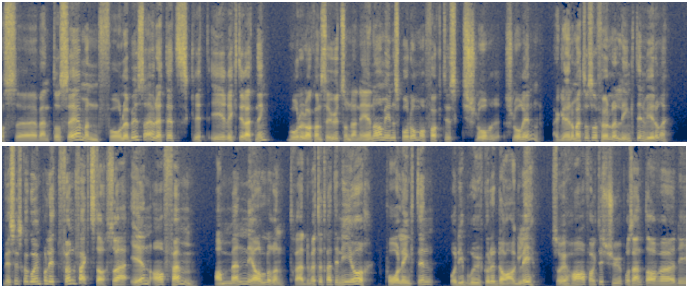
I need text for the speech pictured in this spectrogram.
oss uh, vente og se, men foreløpig så er jo dette et skritt i riktig retning hvor det da kan se ut som den ene av mine spådommer faktisk slår, slår inn. Jeg gleder meg til å følge LinkedIn videre. Hvis vi skal gå inn på litt fun facts, da, så er én av fem av menn i alderen 30 til 39 år på LinkedIn, og de bruker det daglig. Så vi har faktisk 20 av eh, de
